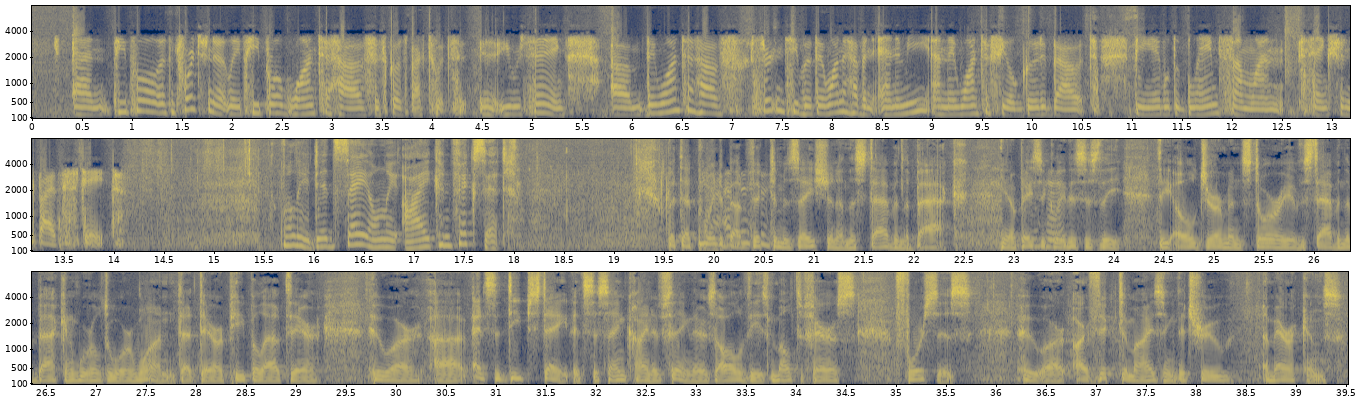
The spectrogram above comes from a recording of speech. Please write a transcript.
and people, unfortunately, people want to have. This goes back to what you were saying. Um, they want to have certainty, but they want to have an enemy, and they want to feel good about being able to blame someone sanctioned by the state. Well, he did say only I can fix it. But that point yeah, about victimization and the stab in the back, you know, basically mm-hmm. this is the the old German story of the stab in the back in World War One. That there are people out there who are, uh, and it's the deep state. It's the same kind of thing. There's all of these multifarious forces who are are victimizing the true Americans.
